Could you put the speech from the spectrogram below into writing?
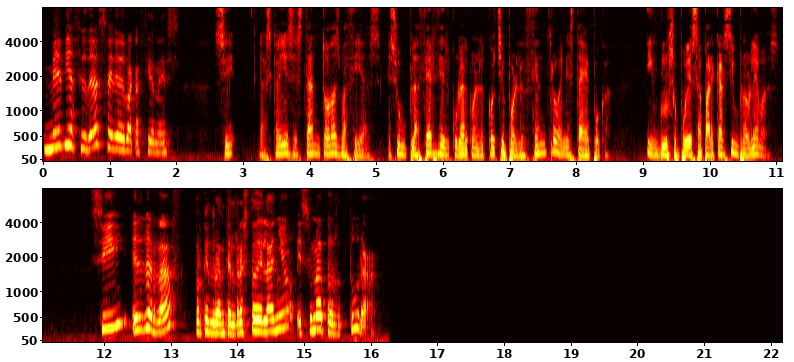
Media ciudad se ha ido de vacaciones. Sí, las calles están todas vacías. Es un placer circular con el coche por el centro en esta época. Incluso puedes aparcar sin problemas. Sí, es verdad, porque durante el resto del año es una tortura.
